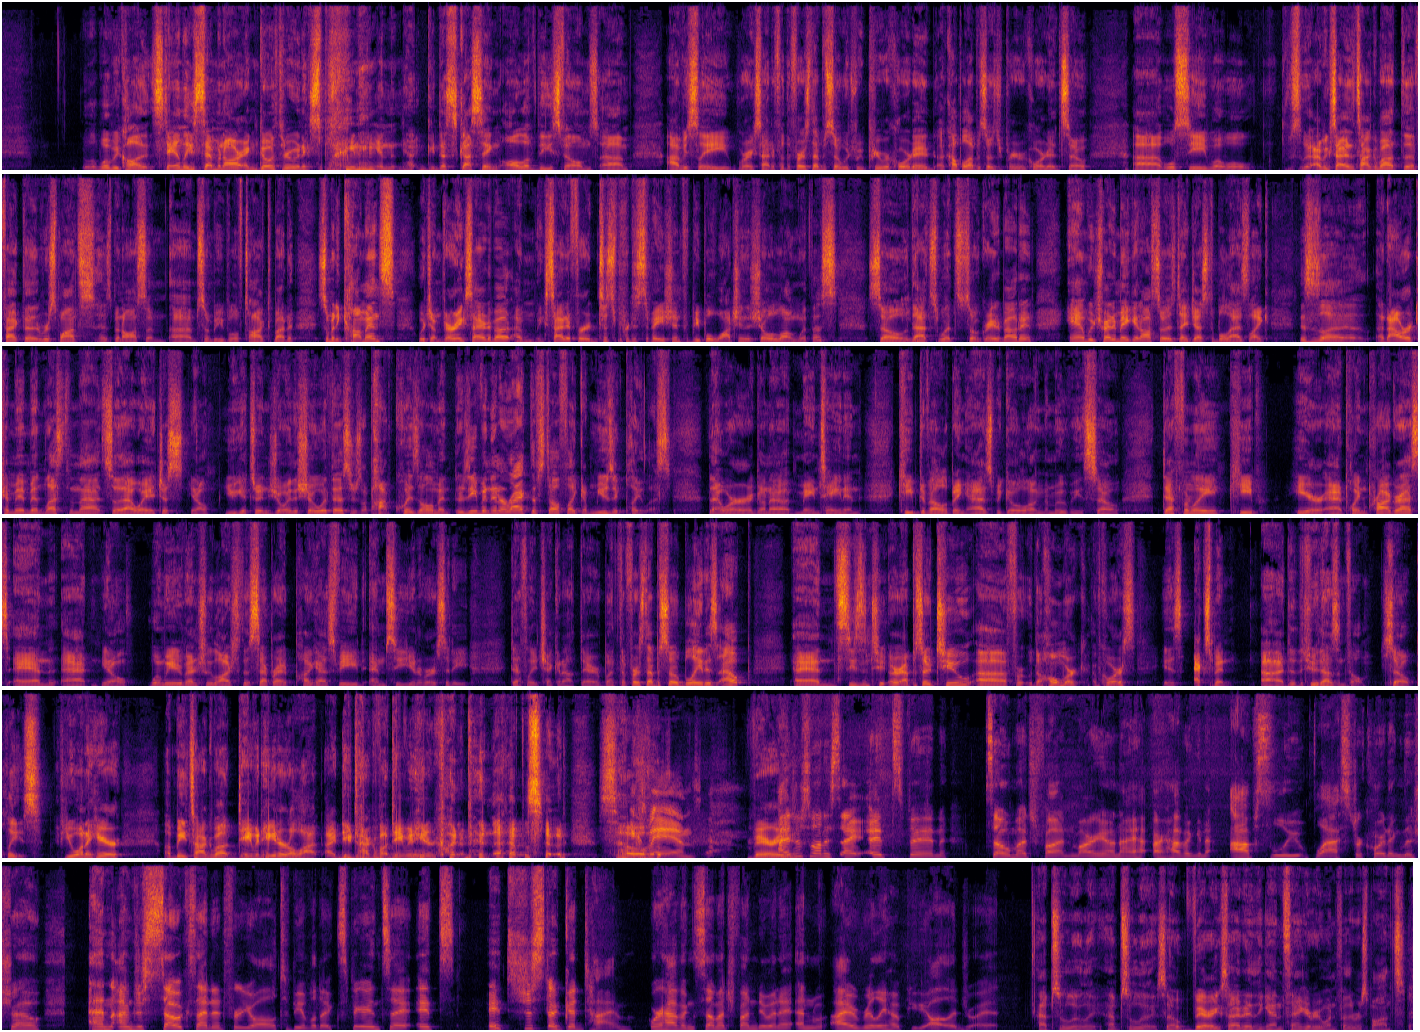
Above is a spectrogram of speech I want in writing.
what we call it Stanley seminar and go through and explaining and discussing all of these films. Um, obviously, we're excited for the first episode, which we pre-recorded. A couple episodes are pre-recorded, so uh, we'll see what we'll. So I'm excited to talk about the fact that the response has been awesome. Um, some people have talked about it. So many comments, which I'm very excited about. I'm excited for just participation for people watching the show along with us. So that's what's so great about it. And we try to make it also as digestible as like this is a an hour commitment, less than that. So that way it just you know you get to enjoy the show with us. There's a pop quiz element. There's even interactive stuff like a music playlist that we're gonna maintain and keep developing as we go along the movies. So definitely keep here at Point in Progress and at, you know, when we eventually launch the separate podcast feed, MC University. Definitely check it out there. But the first episode, Blade, is out. And season two, or episode two, uh, for the homework, of course, is X Men uh, to the 2000 film. So please, if you want to hear uh, me talk about David Hayter a lot, I do talk about David Hayter quite a bit in that episode. So Fans. very. I just want to say it's been so much fun. Mario and I are having an absolute blast recording this show, and I'm just so excited for you all to be able to experience it. It's it's just a good time. We're having so much fun doing it, and I really hope you all enjoy it. Absolutely, absolutely. So very excited again. Thank everyone for the response.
